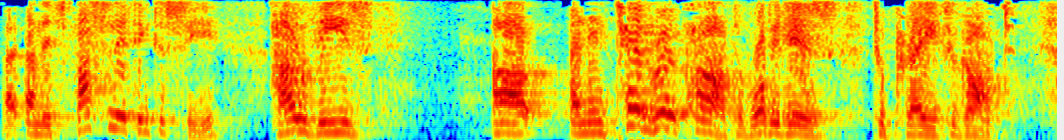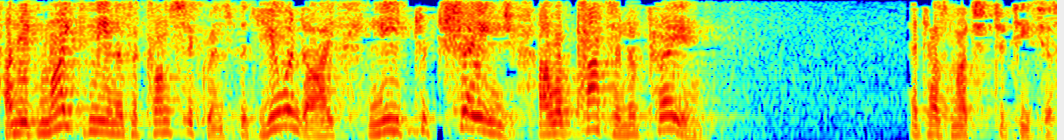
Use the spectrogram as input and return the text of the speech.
And it's fascinating to see how these are an integral part of what it is to pray to God. And it might mean as a consequence that you and I need to change our pattern of praying. It has much to teach us.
